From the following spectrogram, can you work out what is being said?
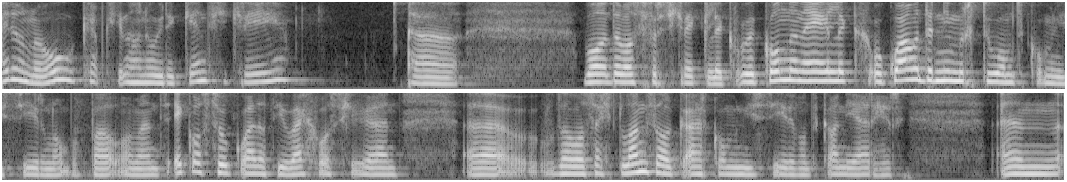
I don't know. Ik heb nog nooit een kind gekregen. Want dat was verschrikkelijk. We, konden eigenlijk, we kwamen er niet meer toe om te communiceren op een bepaald moment. Ik was zo kwaad dat hij weg was gegaan. Uh, dat was echt langs elkaar communiceren, want het kan niet erger. En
